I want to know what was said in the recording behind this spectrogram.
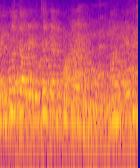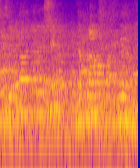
ಈ ಮೂಲಕ ಅವರಿಗೆ ಎಚ್ಚರಿಕೆಯನ್ನು ಕೊಡ್ತಾ ಇದ್ದೀನಿ ನಾನು ಕೆ ಪಿ ಸಿ ಸಿ ಪ್ರಧಾನ ಕಾರ್ಯದರ್ಶಿ ಎಂ ರಾಮಪ್ಪ ಮೇಲನ್ನು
